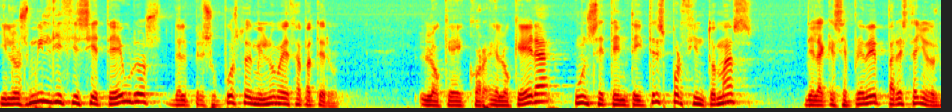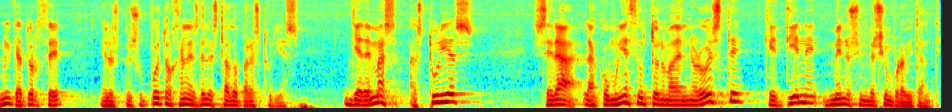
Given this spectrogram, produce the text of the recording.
y los 1.017 euros del presupuesto de 2009 de Zapatero, lo que, lo que era un 73% más de la que se prevé para este año 2014 en los presupuestos generales del Estado para Asturias. Y además, Asturias será la comunidad autónoma del noroeste que tiene menos inversión por habitante.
